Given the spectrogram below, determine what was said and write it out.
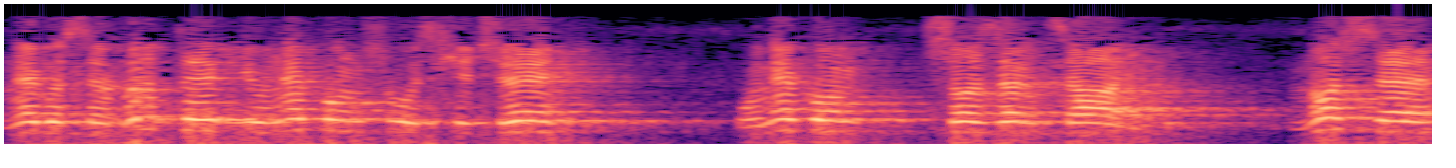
nego se vrte i u nekom su u nekom sozrcanju. Nose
